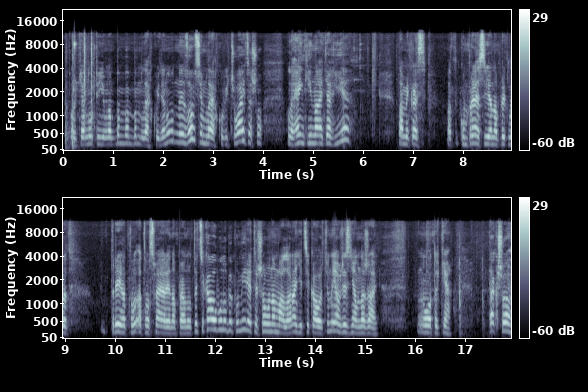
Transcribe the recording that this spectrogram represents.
протягнути її вона бам-бам-бам легко йде. Ну не зовсім легко. Відчувається, що легенький натяг є. Там якась компресія, наприклад, 3 атмосфери, напевно. То цікаво було би поміряти, що вона мала. Раді цікавості. Ну я вже зняв, на жаль. Отаке. Так що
